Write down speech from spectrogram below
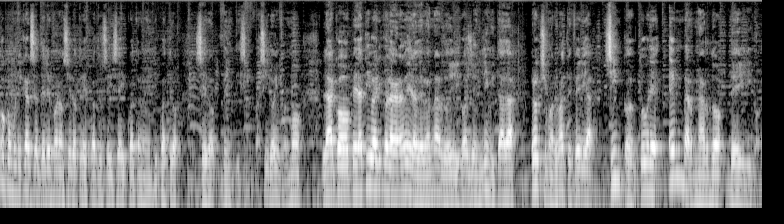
o comunicarse al teléfono 03466 494 025. Así lo informó la Cooperativa Agrícola Ganadera de Bernardo de Irigoyen Limitada, próximo remate feria 5 de octubre en Bernardo de Irigoyen.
